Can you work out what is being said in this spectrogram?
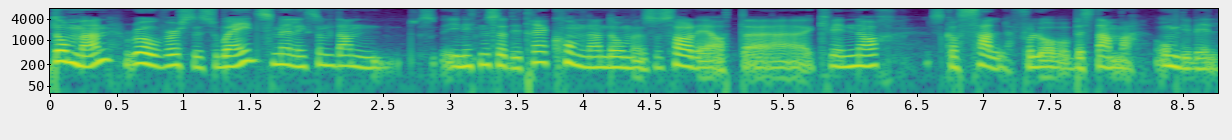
dommen, Roe versus Wade, som er liksom den I 1973 kom den dommen som sa det at kvinner skal selv få lov å bestemme om de vil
